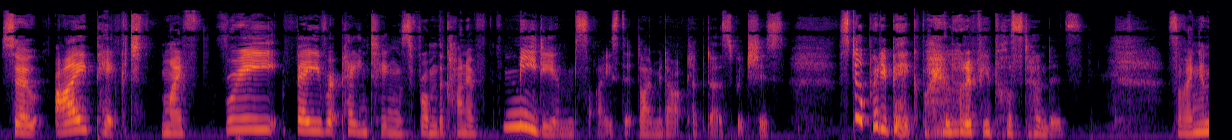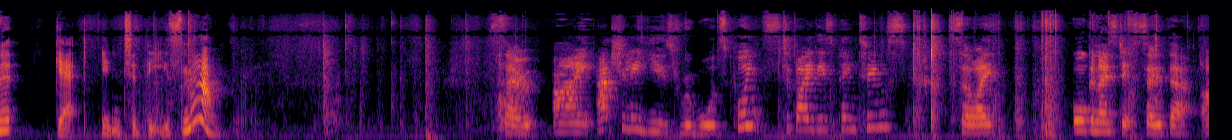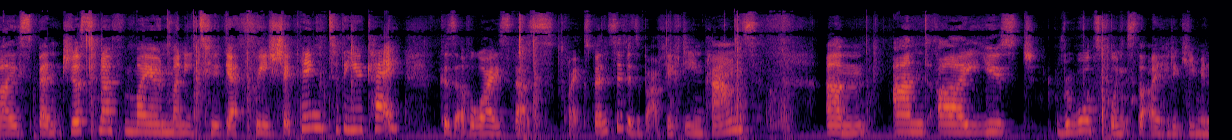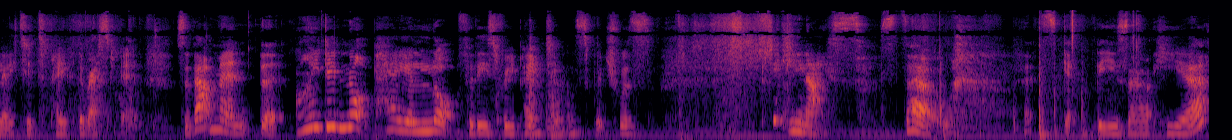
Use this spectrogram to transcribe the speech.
So I picked my three favourite paintings from the kind of medium size that Diamond Art Club does, which is still pretty big by a lot of people's standards. So I'm going to get into these now. So I actually used rewards points to buy these paintings. So I organised it so that I spent just enough of my own money to get free shipping to the UK because otherwise that's quite expensive. It's about £15 um, and I used rewards points that I had accumulated to pay for the rest of it. So that meant that I did not pay a lot for these free paintings, which was particularly nice. So let's get these out here.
